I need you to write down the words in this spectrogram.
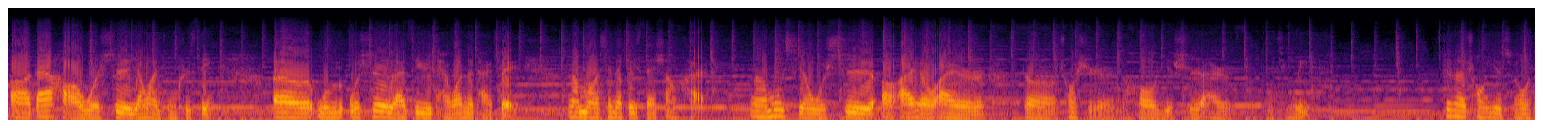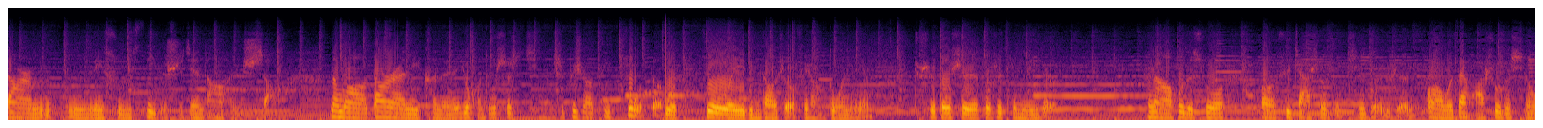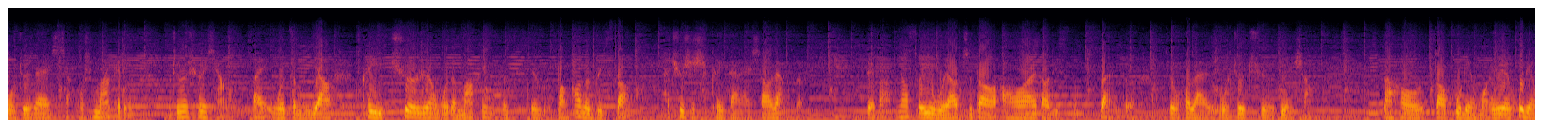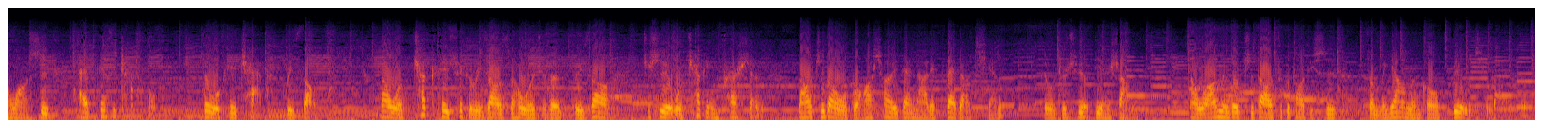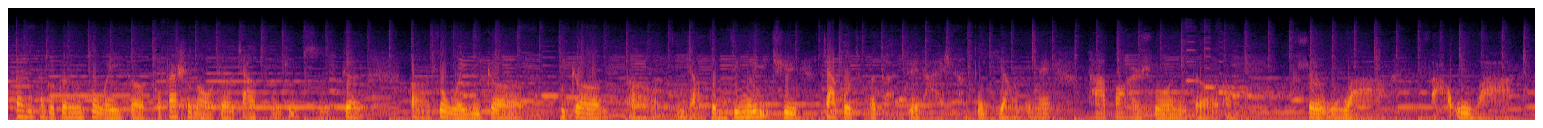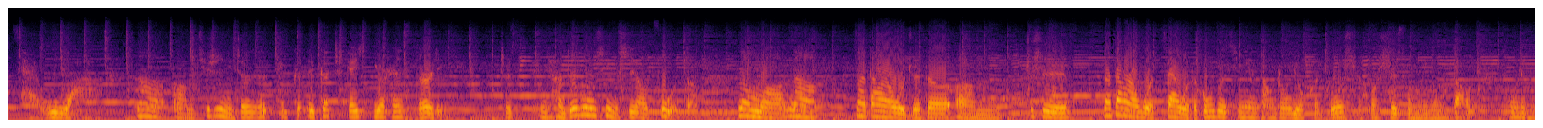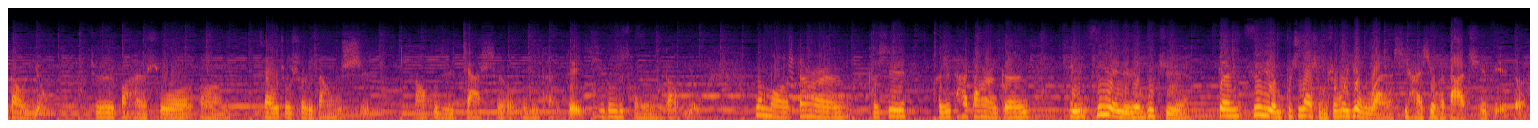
啊、大家好，我是杨婉婷 Christine。呃，我们我是来自于台湾的台北，那么现在 base 在上海。那目前我是呃 IL 爱尔的创始人，然后也是爱尔总经理。现在创业之后，当然嗯你属于自己的时间当然很少。那么当然你可能有很多事情是必须要自己做的。我作为领导者非常多年，就是都是都是 team leader。那或者说，呃，去架设组织的人，呃，我在华硕的时候，我就在想，我是 marketing，我就会想，哎，我怎么样可以确认我的 marketing 的这些广告的 result，它确实是可以带来销量的，对吧？那所以我要知道 ROI 到底是怎么算的，所以后来我就去了电商，然后到互联网，因为互联网是 everything 是 trackable，所以我可以 check result。那我 check 可以 check result 之后，我就觉得 result 就是我 check impression，然后知道我广告效益在哪里，不代表钱。所以我就去了电商，那我要能够知道这个到底是怎么样能够 build 起来的。但是那个跟作为一个 professional 的架设组织，跟呃作为一个一个呃怎么讲总经理去架构整个团队，它还是很不一样的，因为它包含说你的呃税务啊、法务啊、财务啊，那嗯其实你就是一个一个 get your hands dirty，就是你很多东西你是要做的。那么那。那当然，我觉得，嗯，就是那当然，我在我的工作经验当中，有很多时候是从零到从零到有，就是包含说，嗯，在欧洲设立办公室，然后或者是架设印度团队，这些都是从零到有。那么当然，可是可是它当然跟资源源源不绝，跟资源不知道什么时候会用完是还是有很大区别的。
